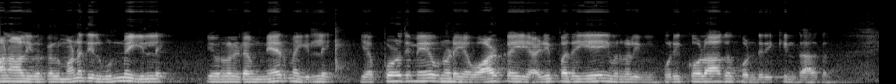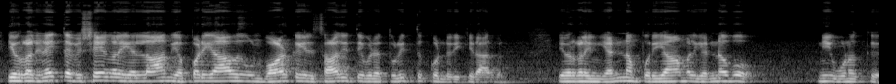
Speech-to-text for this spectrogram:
ஆனால் இவர்கள் மனதில் உண்மை இல்லை. இவர்களிடம் நேர்மை இல்லை. எப்பொழுதுமே உன்னுடைய வாழ்க்கையை அழிப்பதையே இவர்களின் குறிக்கோளாக கொண்டிருக்கின்றார்கள். இவர்கள் நினைத்த விஷயங்களை எல்லாம் எப்படியாவது உன் வாழ்க்கையில் சாதித்துவிட துடித்து கொண்டிருக்கிறார்கள். இவர்களின் எண்ணம் புரியாமல் என்னவோ நீ உனக்கு?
